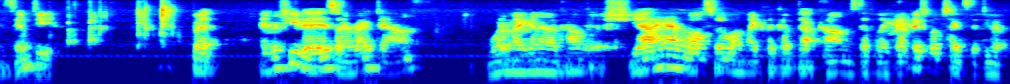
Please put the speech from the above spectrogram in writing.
It's empty. But every few days I write down what am I going to accomplish? Yeah, I have it also on my clickup.com and stuff like that. There's websites that do it.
